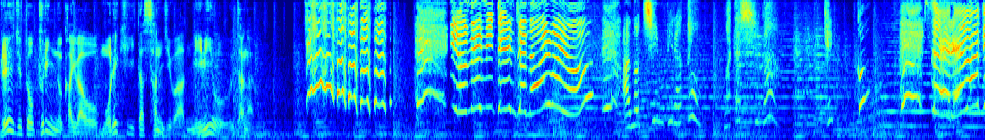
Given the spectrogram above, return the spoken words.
レイジュとプリンの会話を漏れ聞いたサンジは耳を疑う。夢見てんじゃないわよ。あのチンピラと私が結婚するわけ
